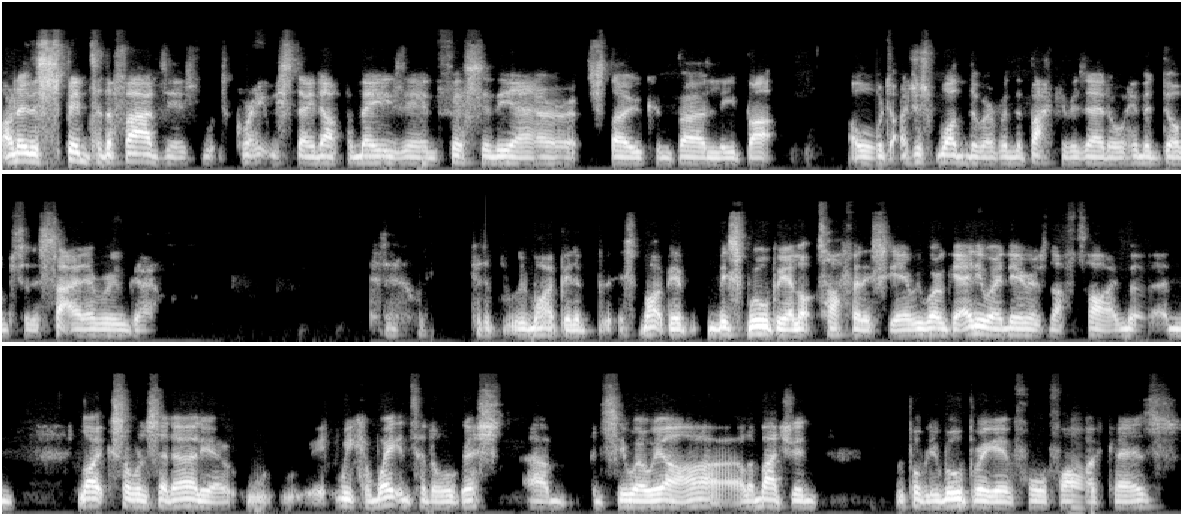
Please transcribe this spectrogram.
I know the spin to the fans is it's great. We stayed up, amazing, fists in the air at Stoke and Burnley, but I would, I just wonder whether in the back of his head or him and Dobson are sat in a room going, could have, could we might be, this might be, this will be a lot tougher this year. We won't get anywhere near enough time. And like someone said earlier, we can wait until August um, and see where we are. I'll imagine we probably will bring in four or five players,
